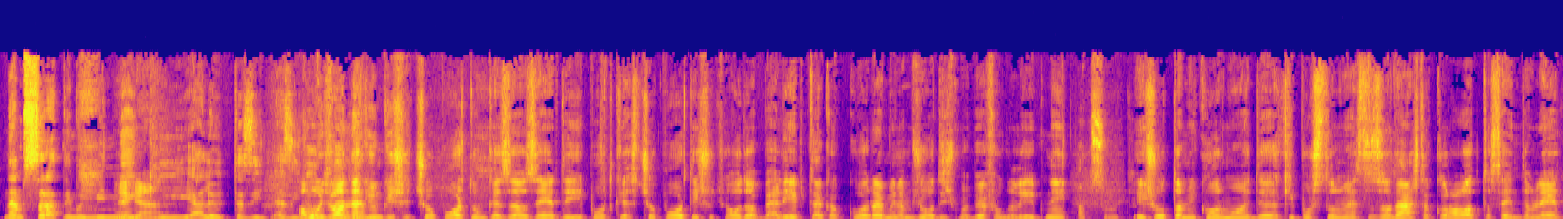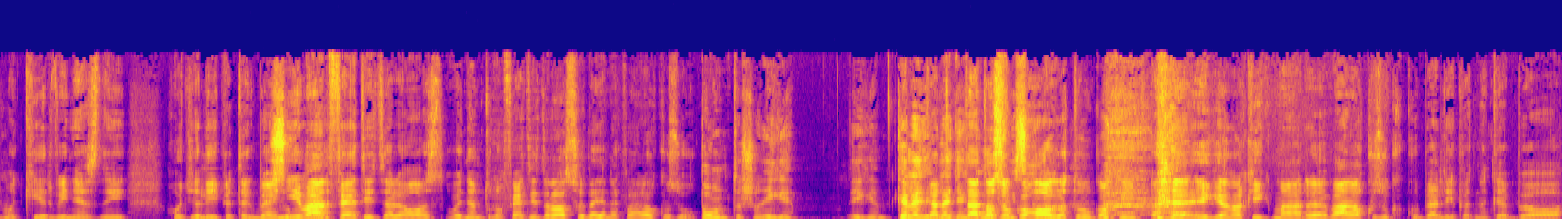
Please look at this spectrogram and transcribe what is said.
nem szeretném, hogy mindenki Igen. előtt ez így, ez így Amúgy van legyen. nekünk is egy csoportunk, ez az erdélyi podcast csoport, és hogyha oda beléptek, akkor remélem Zsolt is majd be fog lépni. Abszolút. És ott, amikor majd kiposztolom ezt az adást, akkor alatta szerintem lehet majd kérvényezni, hogy lépjetek be. Szuper. Nyilván feltétele az, vagy nem tudom, feltétele az, hogy legyenek vállalkozók. Pontosan, igen. Igen. Kell legyen, Tehát, legyen tehát azok a hallgatók, akik, igen, akik már vállalkozók, akkor beléphetnek ebbe az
